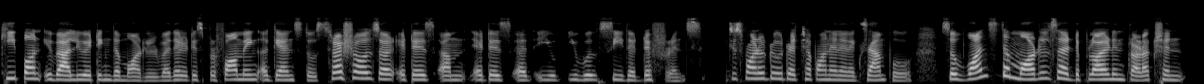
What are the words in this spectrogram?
keep on evaluating the model whether it is performing against those thresholds or it is um it is uh, you you will see the difference just wanted to touch upon an example. So once the models are deployed in production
